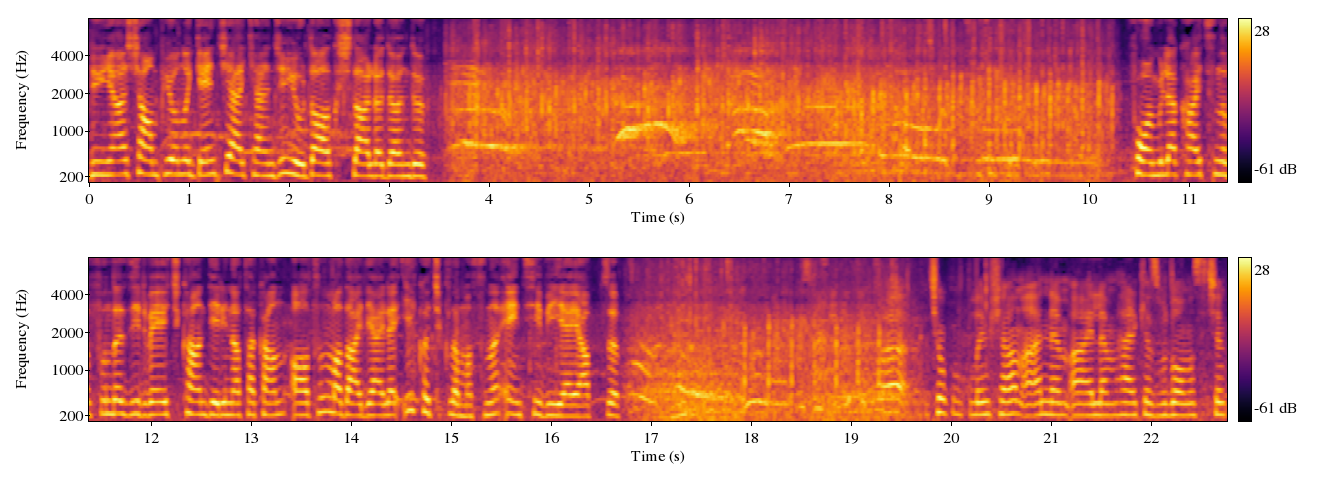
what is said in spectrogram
Dünya şampiyonu genç yelkenci yurda alkışlarla döndü. Formula Kite sınıfında zirveye çıkan Derin Atakan altın madalyayla ilk açıklamasını NTV'ye yaptı. Çok mutluyum şu an. Annem, ailem, herkes burada olması için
